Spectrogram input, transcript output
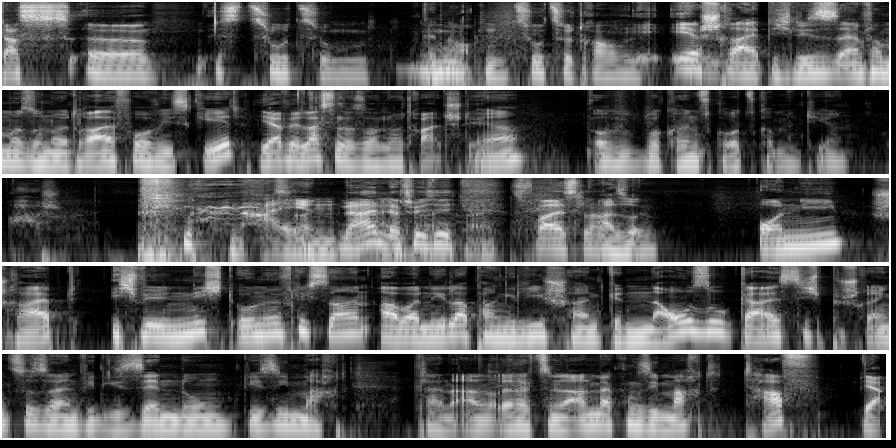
Das äh, ist zu zum Genau. Muten, zuzutrauen. Er schreibt, ich lese es einfach mal so neutral vor, wie es geht. Ja, wir lassen das auch neutral stehen. Ja. Aber wir können es kurz kommentieren. Arsch. Nein. Nein, natürlich nicht. nein. Das ist freies Land. Also- ne? Onni schreibt, ich will nicht unhöflich sein, aber Nela Pangeli scheint genauso geistig beschränkt zu sein wie die Sendung, die sie macht. Kleine an redaktionelle Anmerkung, sie macht tough. ja,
